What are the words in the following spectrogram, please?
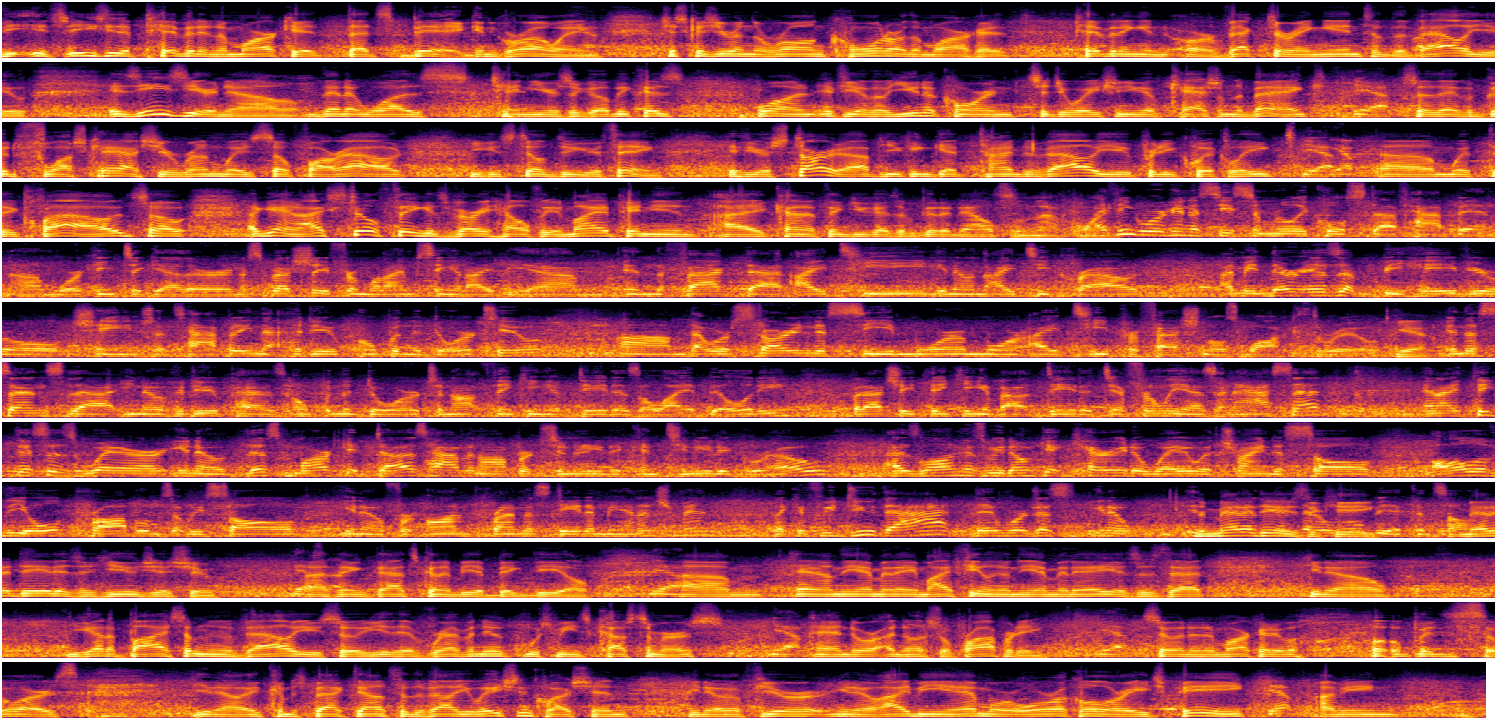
it's easy to pivot in a market that's big and growing. Just because you're in the wrong corner of the market, pivoting in, or vectoring into the value is easier now than it was 10 years ago. Because one, if you have a unicorn situation, you have cash on the bank. Yeah. So they have a good flush cash. Your runway's so far out, you can still do your thing. If you're a startup, you can get time to value pretty quickly Yep. um, with the cloud. So again, I still think it's very healthy. In my opinion, I kind of think you guys have good analysis on that point. I think we're going to see some really cool stuff happen um, working together, and especially from what I'm seeing at IBM, and the fact that IT, you know, in the IT crowd, I mean, there is a behavioral change that's happening that Hadoop opened the door to, um, that we're starting to see more and more IT professionals walk through. Yeah. In the sense that, you know, Hadoop has opened the door to not thinking of data as a liability, but actually thinking about data differently as an asset. And I think this is where, you know, this market does have an opportunity to continue to grow as long as we don't get carried away with trying to solve all of the old problems that we solved, you know, for on-premise data management. Like if we do that, then we're just, you know, the metadata is the key. a. Metadata is a huge issue. I think that's going to be a big deal. Yeah. Um, and on the M&A, my feeling on the M&A is, is that, you know, you got to buy something of value so you have revenue, which means customers, Yeah. and or intellectual property. Yeah. So in a market of open source, you know, it comes back down to the valuation question. You know, if you're, you know, IBM or Oracle or HP, Yep. I mean,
